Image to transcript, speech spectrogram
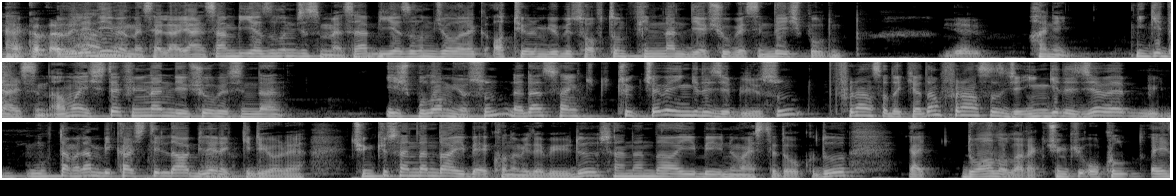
Ha, ne kadar öyle yani. değil mi mesela? Yani sen bir yazılımcısın mesela. Bir yazılımcı olarak atıyorum Ubisoft'un Finlandiya şubesinde iş buldun. bilirim. Hani gidersin ama işte Finlandiya şubesinden iş bulamıyorsun. Neden? Sen Türkçe ve İngilizce biliyorsun. Fransa'daki adam Fransızca, İngilizce ve muhtemelen birkaç dil daha bilerek gidiyor oraya. Çünkü senden daha iyi bir ekonomide büyüdü. Senden daha iyi bir üniversitede okudu. Ya doğal olarak çünkü okul en,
